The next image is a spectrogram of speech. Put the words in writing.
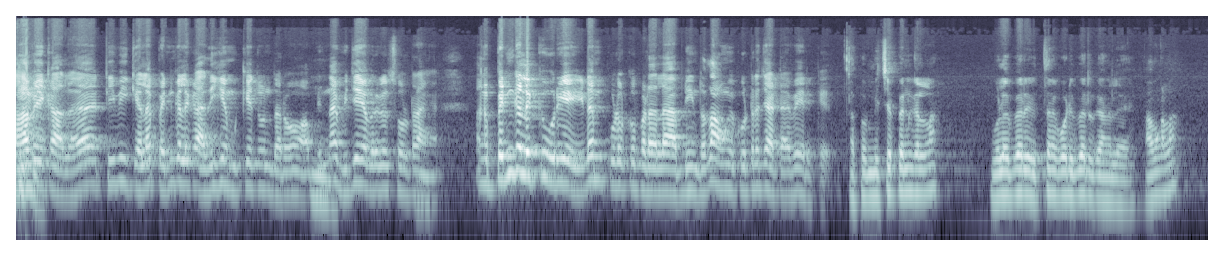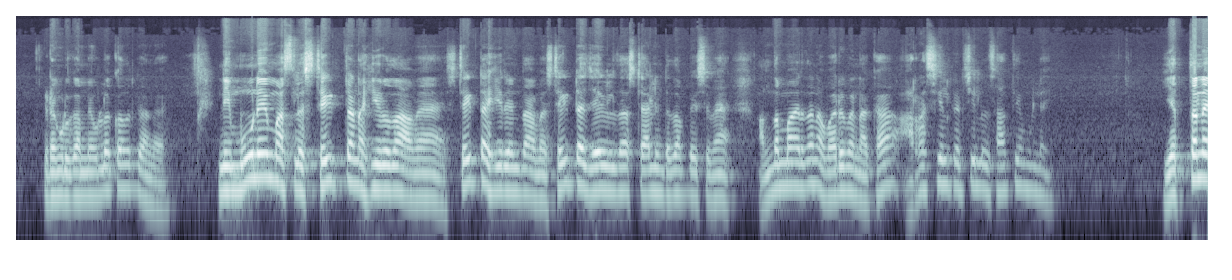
தாவேக்கால டிவிக்கால பெண்களுக்கு அதிக முக்கியத்துவம் தரும் அப்படின்னு தான் விஜய் அவர்கள் சொல்றாங்க. அங்க பெண்களுக்கு உரிய இடம் கொடுக்கப்படலை அப்படின்றது அவங்க குற்றச்சாட்டாவே இருக்கு. அப்போ மிச்ச பெண்கள்லாம் இவ்வளோ பேர் இத்தனை கோடி பேர் இருக்காங்களே அவங்களாம் இடம் கொடுக்காம உள்ள உட்காந்துருக்காங்க நீ மூணே மாதத்தில் ஸ்ட்ரெயிட்டான ஹீரோ தான் அவன் ஸ்ட்ரெயிட்டாக ஹீரோயின் தான் அவன் ஸ்ட்ரெயிட்டாக ஜெயலலிதா ஸ்டாலின்ட்டு தான் பேசுவேன். அந்த மாதிரி தான் நான் வருவேனாக்கா அரசியல் கட்சியில் சாத்தியம் இல்லை. எத்தனை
